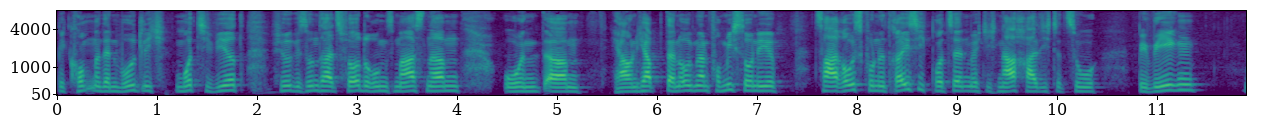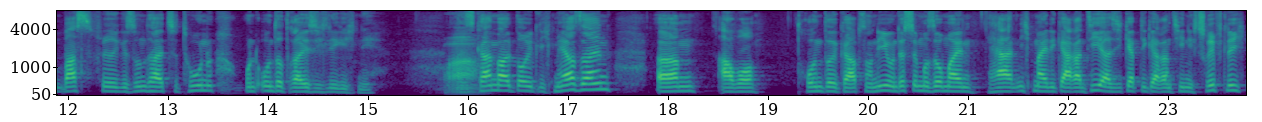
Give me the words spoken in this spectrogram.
bekommt man denn wirklich motiviert für Gesundheitsförderungsmaßnahmen? Und ähm, ja, und ich habe dann irgendwann für mich so eine Zahl rausgefunden, 30 Prozent möchte ich nachhaltig dazu bewegen, was für die Gesundheit zu tun und unter 30 liege ich nie. Wow. Also kann mal deutlich mehr sein, ähm, aber drunter gab es noch nie und das ist immer so mein, ja, nicht meine Garantie, also ich gebe die Garantie nicht schriftlich,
